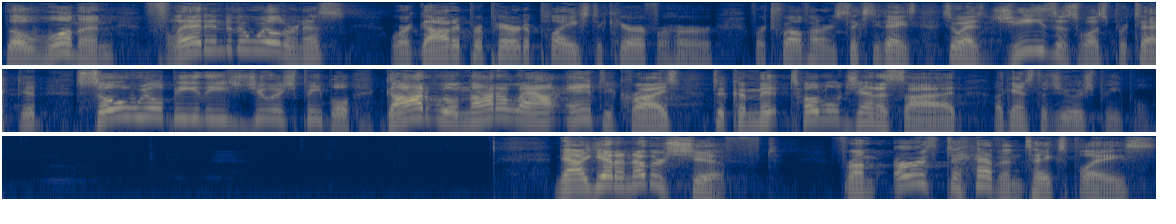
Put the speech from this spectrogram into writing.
the woman fled into the wilderness where God had prepared a place to care for her for 1,260 days. So, as Jesus was protected, so will be these Jewish people. God will not allow Antichrist to commit total genocide against the Jewish people. Now, yet another shift from earth to heaven takes place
